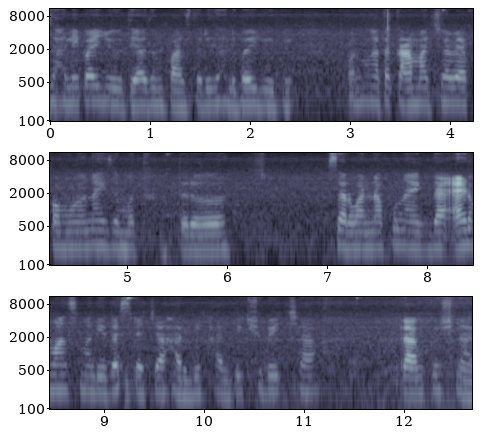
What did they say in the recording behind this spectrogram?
झाले पाहिजे होते अजून पाच तरी झाले पाहिजे होते. पण मग आता कामाच्या व्यापामुळं नाही जमत. तर सर्वांना पुन्हा एकदा ॲडव्हान्समध्ये दसऱ्याच्या हार्दिक हार्दिक शुभेच्छा. रामकृष्ण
